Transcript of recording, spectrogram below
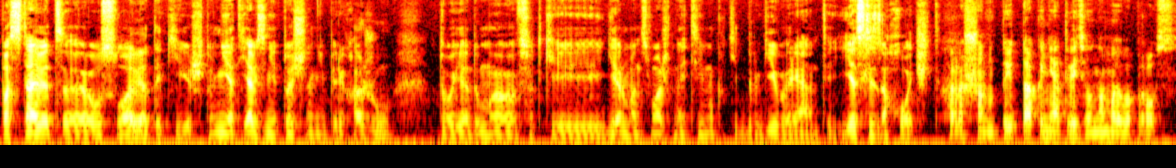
поставит э, условия такие, что нет, я в Зенит точно не перехожу, то я думаю, все-таки Герман сможет найти ему какие-то другие варианты, если захочет. Хорошо, но ты так и не ответил на мой вопрос.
